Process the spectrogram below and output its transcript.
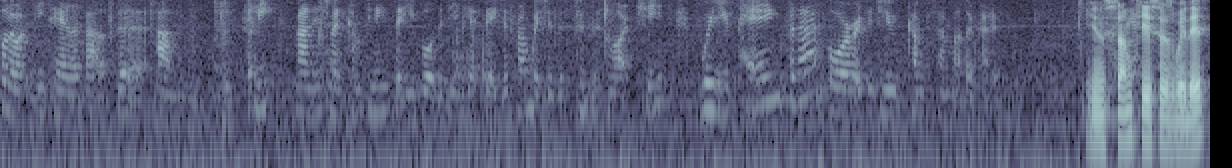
follow up detail about the um, fleet management companies that you bought the GPS data from, which is a super smart cheat. Were you paying for that, or did you come to some other kind of? In some cases, we did.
